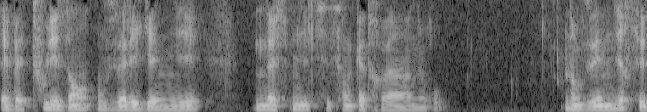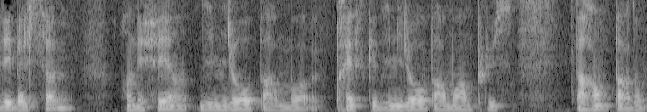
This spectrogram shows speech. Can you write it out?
eh ben, tous les ans, vous allez gagner 9681 euros. Donc vous allez me dire, c'est des belles sommes. En effet, 10 hein, 000 euros par mois, presque 10 000 euros par mois en plus, par an, pardon.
